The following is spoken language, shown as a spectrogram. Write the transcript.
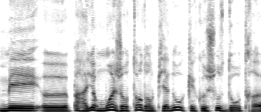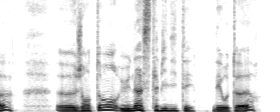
Mais euh, par ailleurs, moi, j'entends dans le piano quelque chose d'autre. Hein. Euh, j'entends une instabilité des hauteurs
